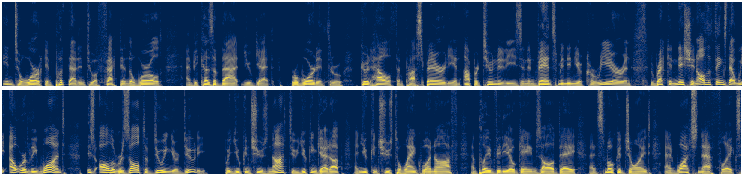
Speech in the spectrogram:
into work and put that into effect in the world. And because of that, you get rewarded through good health and prosperity and opportunities and advancement in your career and recognition. All the things that we outwardly want is all a result of doing your duty but you can choose not to. You can get up and you can choose to wank one off and play video games all day and smoke a joint and watch Netflix.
